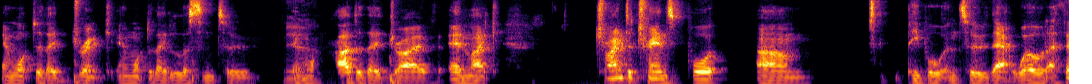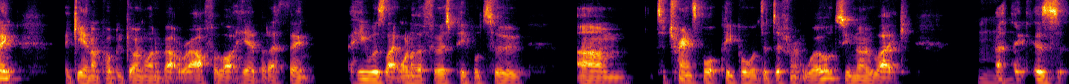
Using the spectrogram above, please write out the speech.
And what do they drink? And what do they listen to? Yeah. and what car do they drive? And like trying to transport um, people into that world. I think again i'm probably going on about ralph a lot here but i think he was like one of the first people to um, to transport people into different worlds you know like mm-hmm. i think his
